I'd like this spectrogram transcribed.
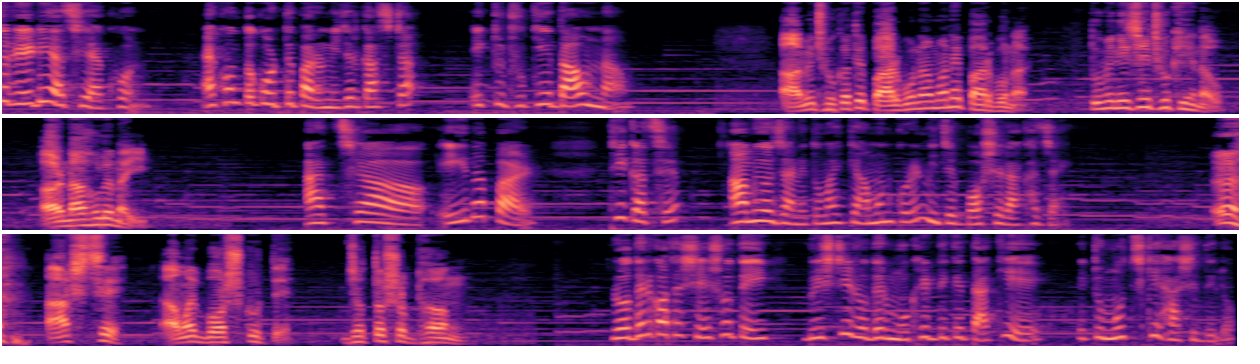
তো রেডি আছি এখন। এখন তো করতে পারো নিজের কাজটা। একটু ঢুকিয়ে দাও না। আমি ঢুকাতে পারব না মানে পারব না। তুমি নিজেই ঢুকিয়ে নাও। আর না হলে নাই। আচ্ছা এই ব্যাপার। ঠিক আছে আমিও জানি তোমায় কেমন করে নিজের বসে রাখা যায়। এহ, আসছে আমায় বশ করতে। যত সব ঢং। রোদের কথা শেষ হতেই বৃষ্টি রোদের মুখের দিকে তাকিয়ে একটু মুচকি হাসি দিল।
